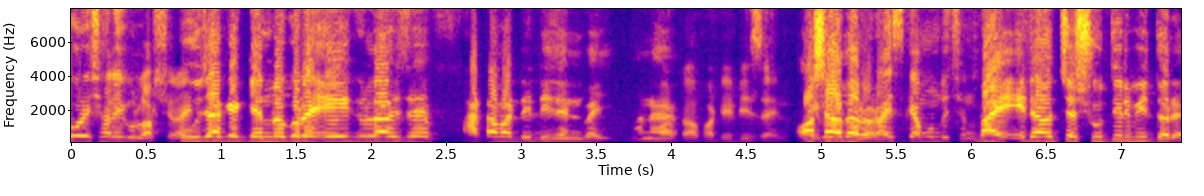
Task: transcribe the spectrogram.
করে শাড়িগুলো আসছে পূজাকে কেন্দ্র করে এইগুলা হচ্ছে ফাটাফাটি ডিজাইন ভাই। মানে ফাটাফাটি ডিজাইন অসাধারণ। প্রাইস কেমন দিচ্ছেন ভাই এটা হচ্ছে সুতির ভিতরে।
